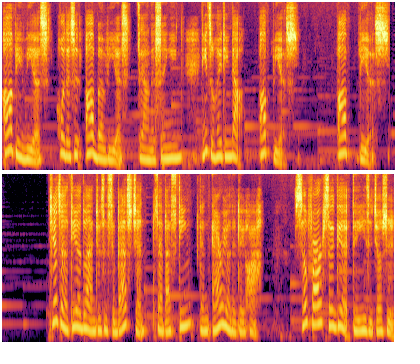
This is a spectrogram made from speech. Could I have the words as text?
obvious 或者是 obvious 这样的声音，你只会听到 obvious obvious。接着第二段就是 Sebastian 塞巴斯汀跟 Ariel 的对话。So far, so good 的意思就是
